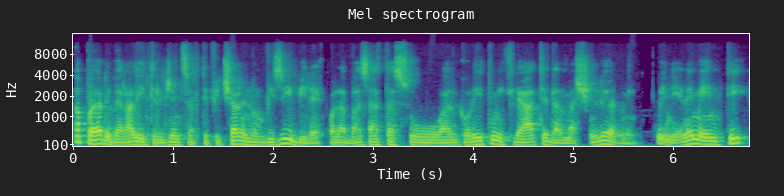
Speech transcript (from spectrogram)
Ma poi arriverà l'intelligenza artificiale non visibile, quella basata su algoritmi creati dal machine learning, quindi elementi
